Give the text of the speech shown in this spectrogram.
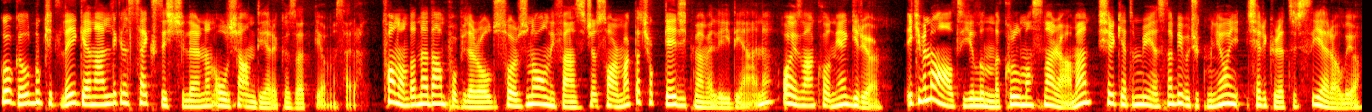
Google bu kitleyi genellikle seks işçilerinden oluşan diyerek özetliyor mesela. Fonon'da neden popüler oldu sorusunu OnlyFans için sormak da çok gecikmemeliydi yani. O yüzden konuya giriyorum. 2016 yılında kurulmasına rağmen şirketin bünyesinde 1,5 milyon içerik üreticisi yer alıyor.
